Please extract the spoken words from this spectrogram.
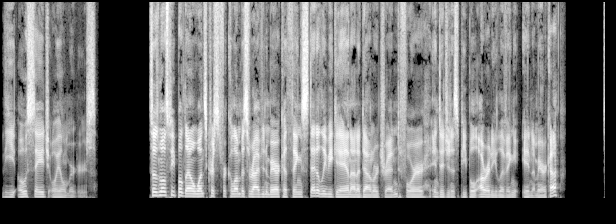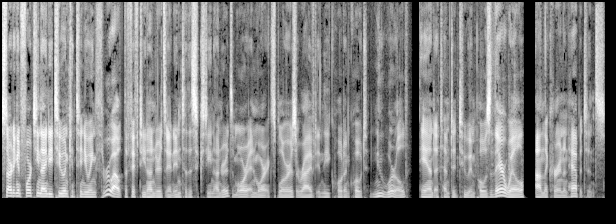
the Osage oil murders. So, as most people know, once Christopher Columbus arrived in America, things steadily began on a downward trend for indigenous people already living in America. Starting in 1492 and continuing throughout the 1500s and into the 1600s, more and more explorers arrived in the quote unquote New World and attempted to impose their will on the current inhabitants.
